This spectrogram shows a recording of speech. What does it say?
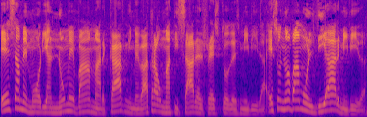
Esa memoria no me va a marcar ni me va a traumatizar el resto de mi vida. Eso no va a moldear mi vida.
